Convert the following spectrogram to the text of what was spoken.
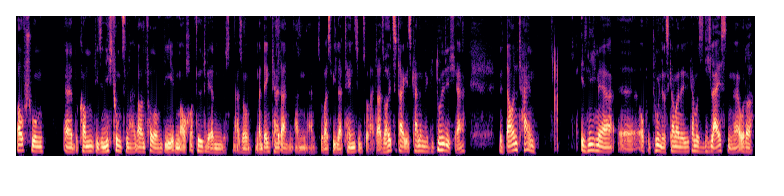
Aufschwung äh, bekommen, diese nicht funktionalen Anforderungen, die eben auch erfüllt werden müssen. Also man denkt halt an, an, an sowas wie Latenz und so weiter. Also heutzutage ist keiner mehr geduldig, ja. Mit Downtime ist nicht mehr äh, opportun, das kann man, kann man sich nicht leisten. Ne? Oder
